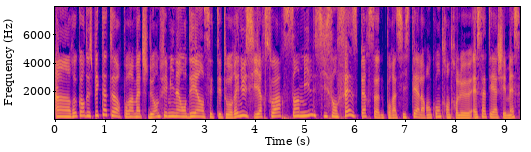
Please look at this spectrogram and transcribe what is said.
Un record de spectateurs pour un match de hand féminin en D1, c'était au Rénus hier soir 5616 personnes pour assister à la rencontre entre le SATH et Metz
